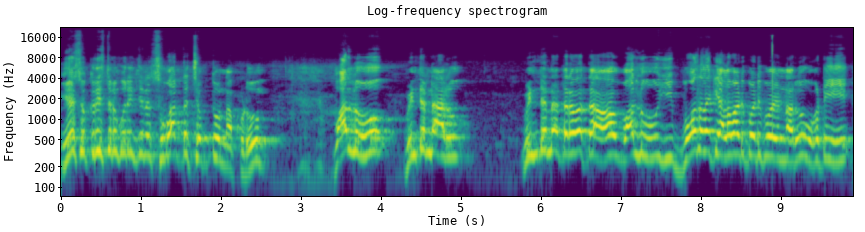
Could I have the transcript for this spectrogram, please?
యేసుక్రీస్తుని గురించిన సువార్త చెప్తున్నప్పుడు వాళ్ళు వింటున్నారు. వింటున్న తర్వాత వాళ్ళు ఈ బోధలకి అలవాటు పడిపోయి ఉన్నారు. ఒకటి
